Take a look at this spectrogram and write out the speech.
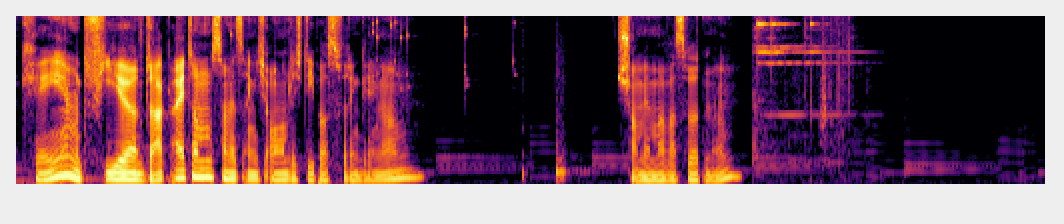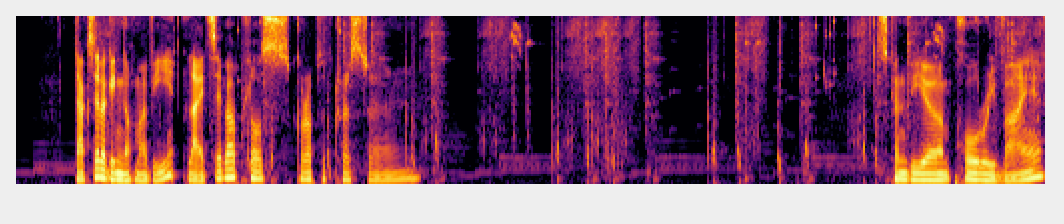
Okay, mit vier Dark Items haben wir jetzt eigentlich ordentlich Debuffs für den Gänger. Schauen wir mal, was wird, ne? Darksaber ging nochmal wie? Lightsaber plus Corrupted Crystal. Jetzt können wir pro Revive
